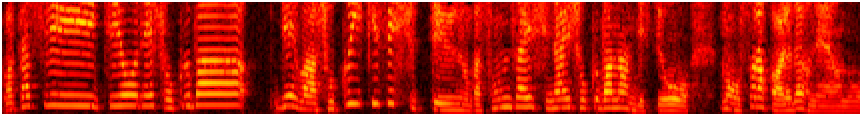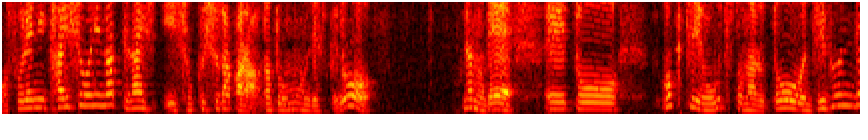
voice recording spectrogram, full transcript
私、一応ね、職場では職域接種っていうのが存在しない職場なんですよ。まあおそらくあれだよね。あの、それに対象になってない職種だからだと思うんですけど、なので、えっ、と、ワクチンを打つとなると、自分で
